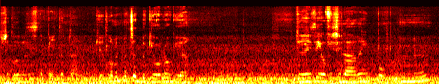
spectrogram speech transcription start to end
שקוראים לזה סנפיר קטן. כי את לא מתמצאת בגיאולוגיה. תראי איזה יופי של ההרים פה. מהמם.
